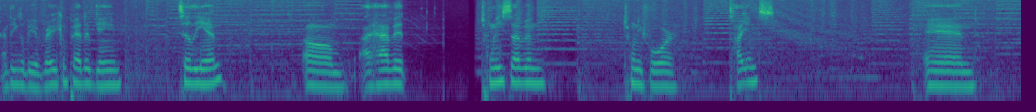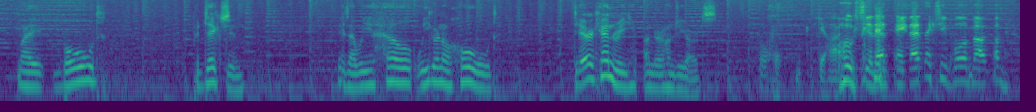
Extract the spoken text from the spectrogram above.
I think it'll be a very competitive game till the end. Um, I have it 27 24 Titans. And my bold prediction is that we held we're gonna hold Derrick Henry under 100 yards. Oh my god. Oh shit! That, hey, that's actually bold, Malcolm.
